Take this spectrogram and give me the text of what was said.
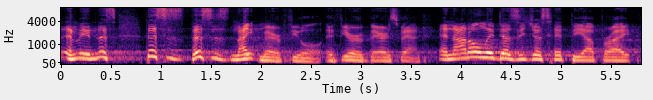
I mean this this is this is nightmare fuel if you're a Bears fan. And not only does he just hit the upright,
